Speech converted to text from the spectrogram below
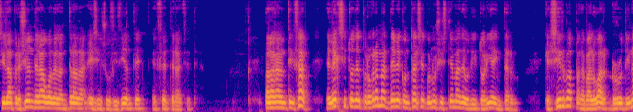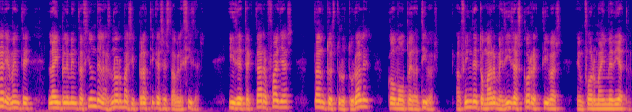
si la presión del agua de la entrada es insuficiente, etcétera, etcétera. Para garantizar el éxito del programa debe contarse con un sistema de auditoría interno que sirva para evaluar rutinariamente la implementación de las normas y prácticas establecidas y detectar fallas tanto estructurales como operativas, a fin de tomar medidas correctivas en forma inmediata.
